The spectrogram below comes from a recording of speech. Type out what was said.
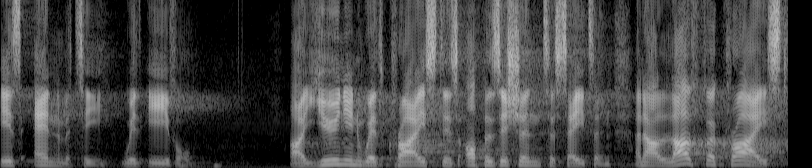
is enmity with evil. Our union with Christ is opposition to Satan, and our love for Christ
